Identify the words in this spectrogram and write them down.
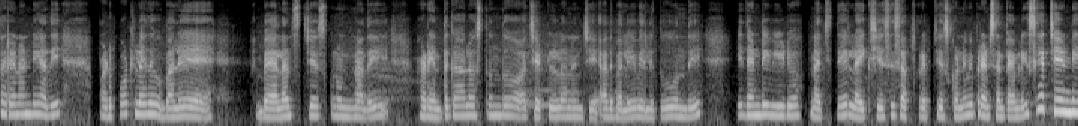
సరేనండి అది. పడిపోవట్లేదు. భలే బ్యాలెన్స్ చేసుకుని ఉన్నది అక్కడ ఎంత గాలి వస్తుందో ఆ చెట్లలో నుంచి అది భలే వెళుతూ ఉంది. ఇదండి వీడియో. నచ్చితే లైక్ చేసి సబ్స్క్రైబ్ చేసుకోండి. మీ ఫ్రెండ్స్ అండ్ ఫ్యామిలీకి షేర్ చేయండి.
